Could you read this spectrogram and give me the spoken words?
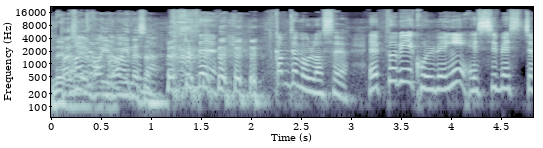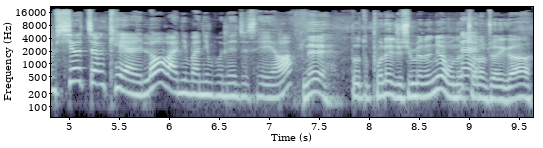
네, 다시. 확인- 확인해서. 네, 깜짝 놀랐어요. fb 골뱅이 sbs.co.kr로 많이 많이 보내주세요. 네, 또, 또 보내주시면은요 오늘처럼 저희가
